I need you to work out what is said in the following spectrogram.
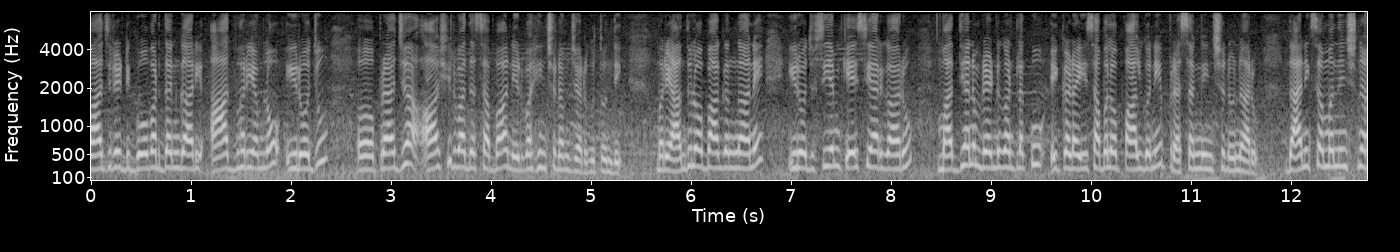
బాజిరెడ్డి గోవర్ధన్ గారి ఆధ్వర్యంలో ఈరోజు ప్రజా ఆశీర్వాద సభ నిర్వహించడం జరుగుతుంది. మరి అందులో భాగంగానే ఈరోజు సీఎం కేసీఆర్ గారు మధ్యాహ్నం రెండు గంటలకు ఇక్కడ ఈ సభలో పాల్గొని ప్రసంగించనున్నారు. దానికి సంబంధించిన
